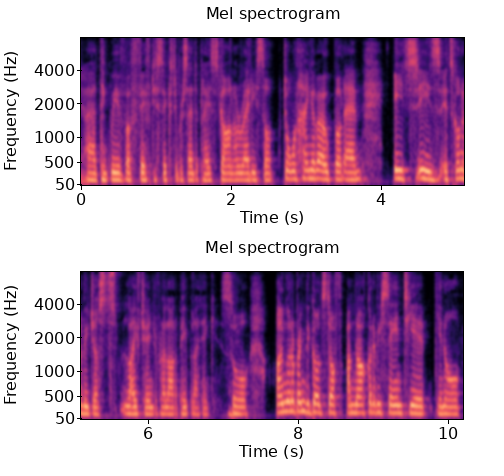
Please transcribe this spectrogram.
yeah. I think we have a 50, 60 percent of places gone already. So don't hang about. But um, it is it's going to be just life changing for a lot of people. I think. So I'm going to bring the good stuff. I'm not going to be saying to you, you know.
